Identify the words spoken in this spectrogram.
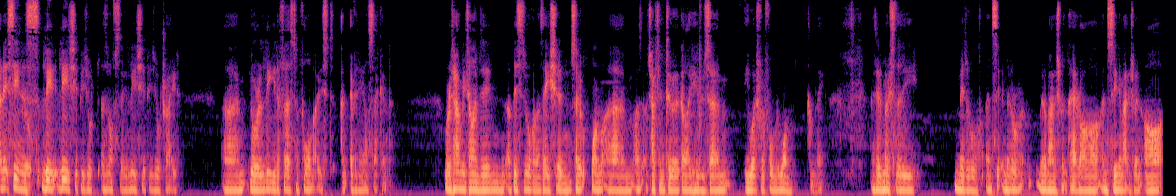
and it's seen as le- leadership is your as an officer. Leadership is your trade. Um, you're a leader first and foremost, and everything else second. Whereas how many times in a business organisation? So one, um, I was chatting to a guy who's um, he works for a Formula One company, and said most of the middle and middle middle management there are and senior management are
